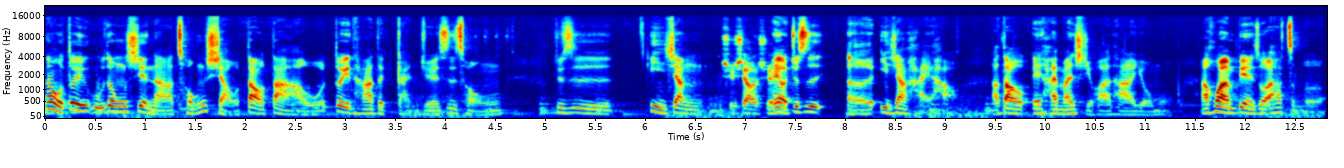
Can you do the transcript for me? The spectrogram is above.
那我对于吴宗宪啊，从小到大，我对他的感觉是从就是印象学校学没有，就是呃印象还好，然后到哎、还蛮喜欢他的幽默，然后忽然变成说啊怎么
